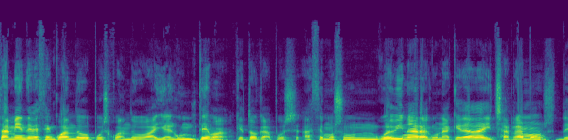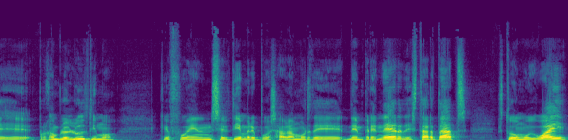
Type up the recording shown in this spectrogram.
También de vez en cuando, pues cuando hay algún tema que toca, pues hacemos un webinar, alguna quedada y charlamos. De, por ejemplo, el último que fue en septiembre, pues hablamos de, emprender, de startups, estuvo muy guay.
